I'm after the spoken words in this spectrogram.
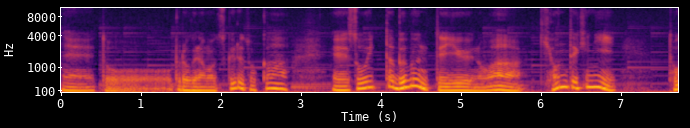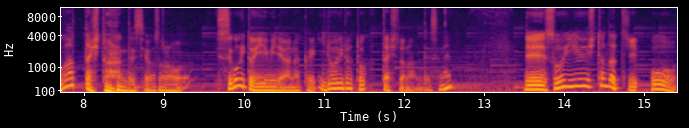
えっ、ー、とプログラムを作るとか、えー、そういった部分っていうのは基本的に尖った人なんですよ。そのすごいという意味ではなくいろいろ尖った人なんですね。でそういう人たちを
